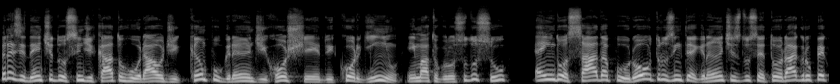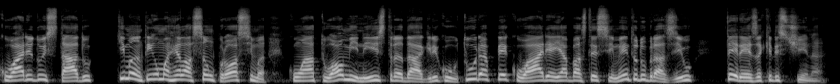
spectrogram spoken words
presidente do Sindicato Rural de Campo Grande, Rochedo e Corguinho, em Mato Grosso do Sul, é endossada por outros integrantes do setor agropecuário do estado que mantém uma relação próxima com a atual ministra da Agricultura, Pecuária e Abastecimento do Brasil, Tereza Cristina.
